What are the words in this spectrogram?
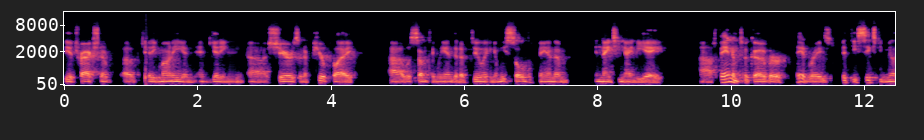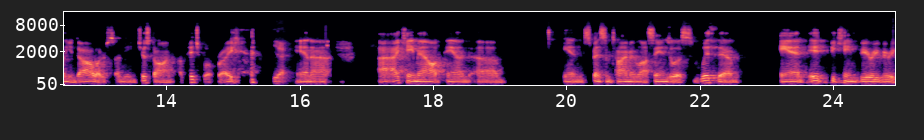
the attraction of, of getting money and, and getting uh, shares in a pure play uh, was something we ended up doing and we sold the fandom in 1998 uh, Fandom took over. They had raised 50, 60 million dollars. I mean, just on a pitch book, right? Yeah. and uh, I came out and um, and spent some time in Los Angeles with them, and it became very, very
